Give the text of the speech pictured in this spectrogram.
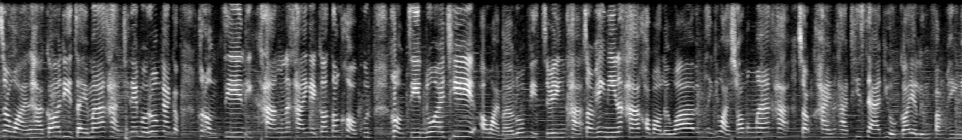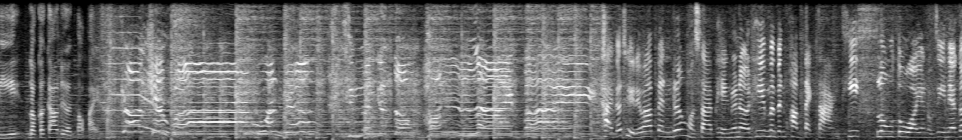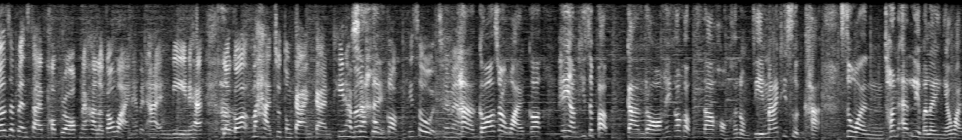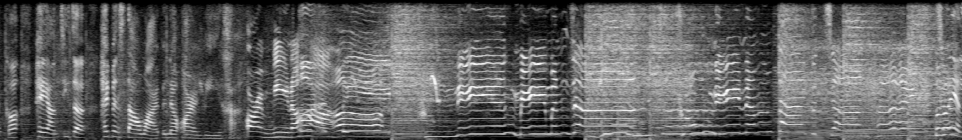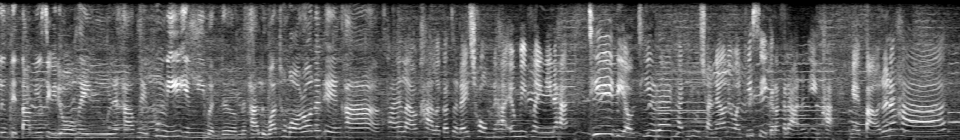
สรวายนะคะ ก็ดีใจมากค่ะที่ได้มาร่วมงานกับขนมจีนอีกครั้งนะคะยังไงก็ต้องขอบคุณขนมจีนด้วยที่เอาหวายมาร่วมฟีเจอริงค่ะสำหรับเพลงนี้นะคะ ขอบอกเลยว่าเป็นเพลงที่หวายชอบมากๆค่ะสำหรับใครนะคะที่แซดอยู่ก็อย่าลืมฟังเพลงนี้แล้วก็ก้าวเดินต่อไปค่ะ ถือได้ว่าเป็นเรื่องของสไตล์เพลงด้วยเนอะที่มันเป็นความแตกต่างที่ลงตัวอย่างหนุ่มจีนเนี่ยก็จะเป็นสไตล์ pop rock นะคะ แล้วก็หวายเนี่ยเป็น R&B นะคะแล้วก็มาหาจุดตรงกลางกันที่ทำให้มันใช่กลมกล่อมที่สุดใช่ไหมค่ะ ก็สำหรับหวายก็พยายามที่จะปรับการร้องให้เข้ากับสไตล์ของขนมจีนมากที่สุดค่ะ ส่วนท่อนแอดลิบอะไรอย่างเงี้ยหวายก็พยายามที่จะให้เป็นสไตล์หวายเป็นแนว R&B ค่ะ R&B เนอะค่ะ R&B ลืมติดตามมิวสิกวิดีโอเพลงนี้นะคะ เพลงพรุ่งนี้ยังมีเหมือนเดิมนะคะ หรือว่า tomorrow นั่นเองค่ะ ใช่แล้วค่ะ แล้วก็จะได้ชมนะคะ MV เพลงนี้นะคะ ที่เดียวที่แรกนะคะที่ยูชาแนลในวันที่ 4 กรกฎาคมนั่นเองค่ะไงฝากไว้ด้วยนะคะ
